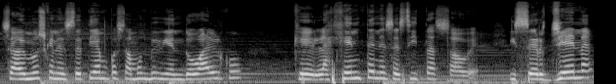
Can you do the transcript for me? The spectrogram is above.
sabemos que en este tiempo estamos viviendo algo que la gente necesita saber y ser llena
